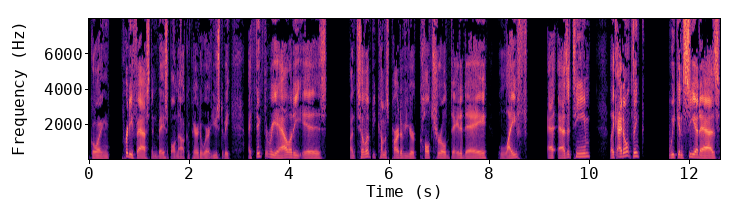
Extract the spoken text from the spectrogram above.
going pretty fast in baseball now compared to where it used to be. I think the reality is until it becomes part of your cultural day to day life a, as a team, like I don't think we can see it as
